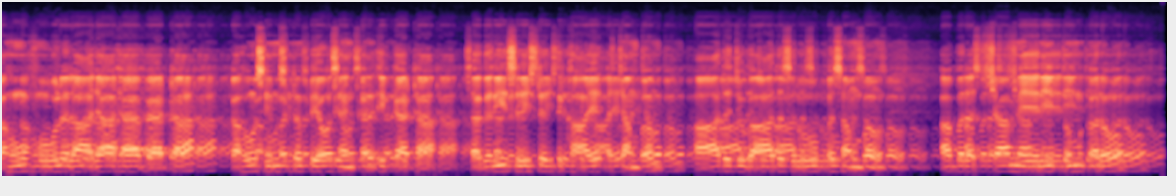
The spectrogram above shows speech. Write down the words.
ਕਹੂੰ ਫੂਲ ਰਾਜਾ ਹੈ ਬੈਠਾ, ਕਹੂੰ ਸਿਮਟ ਪਿਓ ਸ਼ੰਕਰ ਇਕੱਠਾ। ਸਗਰੀ ਸ੍ਰਿਸ਼ਟ ਦਿਖਾਏ ਅਚੰਭਵ, ਆਦ ਜੁਗਾਦ ਸਰੂਪ ਸੰਭਵ। ਅਬ ਰੱਛਾ ਮੇਰੀ ਤੁਮ ਕਰੋ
